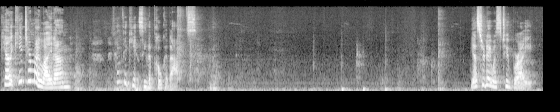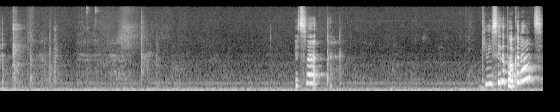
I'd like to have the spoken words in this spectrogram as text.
Kelly, can you turn my light on? I think they can't see the polka dots. Yesterday was too bright. It's not. Can you see the polka dots?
